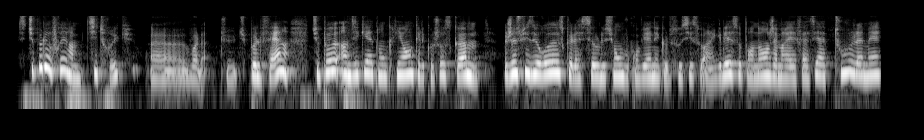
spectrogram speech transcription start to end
si tu peux lui offrir un petit truc, euh, voilà, tu, tu, peux le faire. Tu peux indiquer à ton client quelque chose comme je suis heureuse que la solution vous convienne et que le souci soit réglé, cependant j'aimerais effacer à tout jamais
